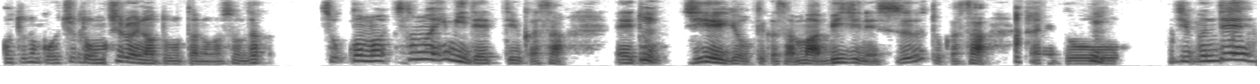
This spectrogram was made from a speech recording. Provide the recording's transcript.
あとなんかちょっと面白いなと思ったのが、その、だそこの、その意味でっていうかさ、えっうんと、自営業っていうかさ、まあビジネスとかさ、えっと、自分で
